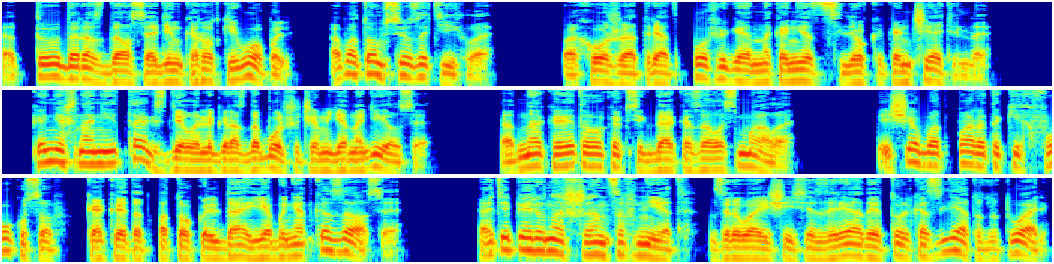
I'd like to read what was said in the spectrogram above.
Оттуда раздался один короткий вопль, а потом все затихло. Похоже, отряд пофига наконец слег окончательно. Конечно, они и так сделали гораздо больше, чем я надеялся. Однако этого, как всегда, оказалось мало. Еще бы от пары таких фокусов, как этот поток льда, я бы не отказался. А теперь у нас шансов нет. Взрывающиеся заряды только злят эту тварь,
